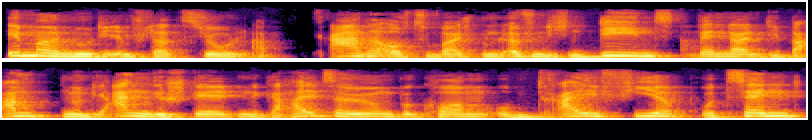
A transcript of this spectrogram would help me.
immer nur die Inflation ab. Gerade auch zum Beispiel im öffentlichen Dienst, wenn dann die Beamten und die Angestellten eine Gehaltserhöhung bekommen um drei, vier Prozent,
